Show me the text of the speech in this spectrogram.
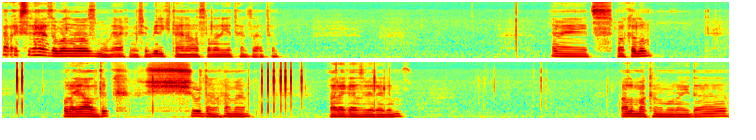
Karaksiri her zaman lazım oluyor arkadaşlar. Bir iki tane alsalar yeter zaten. Evet, bakalım. Burayı aldık. Şuradan hemen ara gaz verelim. Alın bakalım orayı da.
